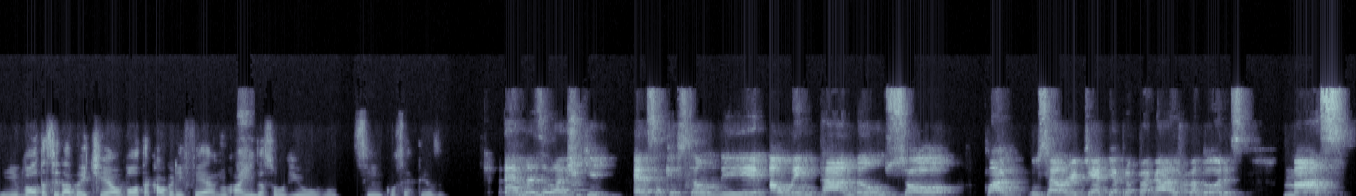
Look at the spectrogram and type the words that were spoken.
E volta a CWHL, volta a Calgary Inferno, ainda sou viúvo, sim, com certeza. É, mas eu acho que essa questão de aumentar não só, claro, o salary cap é para pagar as jogadoras, mas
